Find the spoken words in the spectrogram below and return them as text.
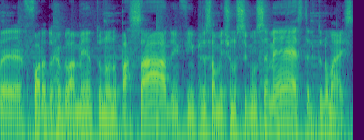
é, fora do regulamento no ano passado, enfim, principalmente no segundo semestre e tudo mais.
